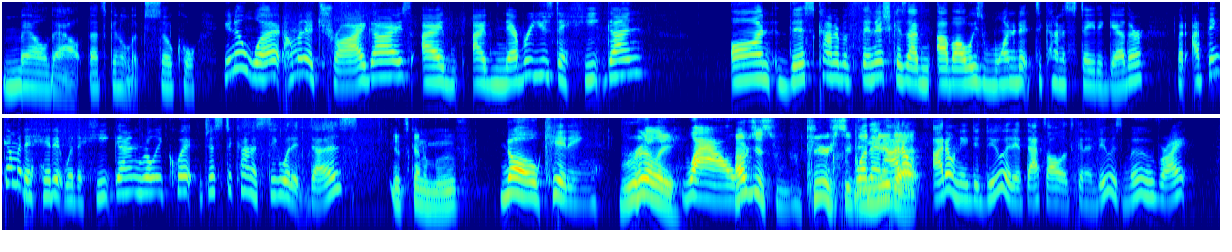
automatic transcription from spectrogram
meld out. That's going to look so cool. You know what? I'm going to try, guys. I've, I've never used a heat gun on this kind of a finish because I've, I've always wanted it to kind of stay together. But I think I'm going to hit it with a heat gun really quick just to kind of see what it does. It's gonna move. No kidding. Really? Wow. I was just curious if Well, you then knew I that. don't. I don't need to do it if that's all it's going to do is move, right?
